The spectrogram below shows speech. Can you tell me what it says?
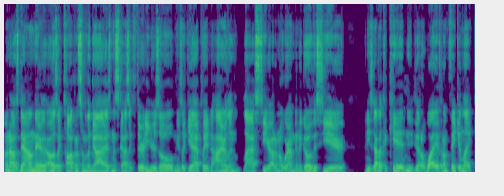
And when I was down there, I was like talking to some of the guys, and this guy's like 30 years old, and he was like, "Yeah, I played in Ireland last year. I don't know where I'm going to go this year." And he's got like a kid, and he's got a wife, and I'm thinking like,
